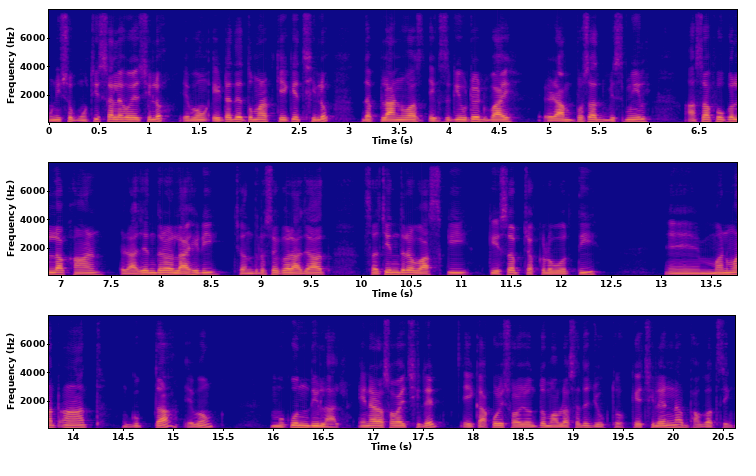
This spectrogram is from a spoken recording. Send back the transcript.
উনিশশো পঁচিশ সালে হয়েছিল। এবং এটাতে তোমার কে কে ছিল? The plan was executed by Ramprasad Bismil Ashfaqullah Khan Rajendra Lahiri Chandrashekhar Azad Sachindra বাস্কি কেশব চক্রবর্তী মনমথনাথ গুপ্তা এবং মুকুন্দিলাল। এনারা সবাই ছিলেন এই কাকুরি ষড়যন্ত্র মামলার সাথে যুক্ত। কে ছিলেন না? ভগৎ সিং।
